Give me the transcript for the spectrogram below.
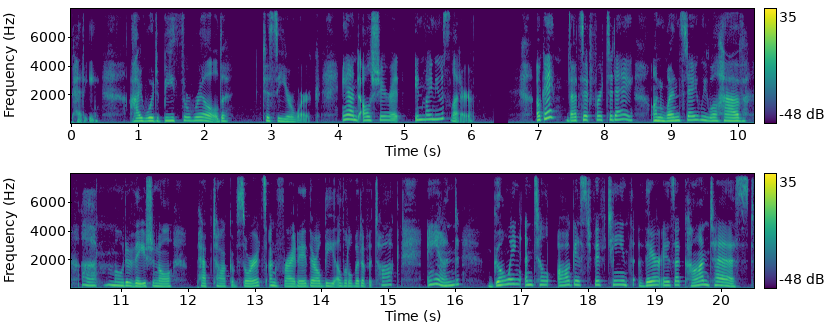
Petty. I would be thrilled to see your work, and I'll share it in my newsletter. Okay, that's it for today. On Wednesday, we will have a motivational pep talk of sorts. On Friday, there'll be a little bit of a talk. And going until August 15th, there is a contest.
